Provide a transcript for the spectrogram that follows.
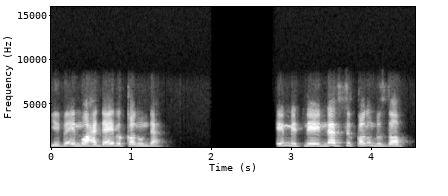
يبقى إم 1 ده إيه بالقانون ده. إم 2 نفس القانون بالظبط.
